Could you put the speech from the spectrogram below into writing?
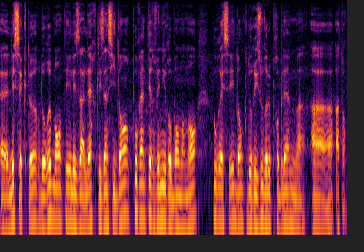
euh, les secteurs, de remonter les alertes, les incidents pour intervenir au bon moment, pour essayer donc de résoudre le problème à temps.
